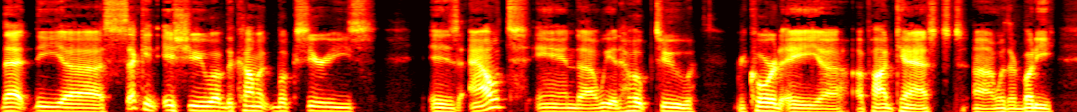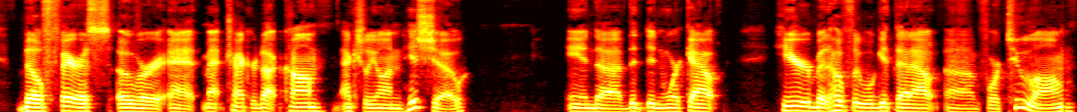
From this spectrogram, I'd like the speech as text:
that the uh, second issue of the comic book series is out, and uh, we had hoped to record a uh, a podcast uh, with our buddy Bill Ferris over at matttracker.com, actually on his show, and uh, that didn't work out here, but hopefully we'll get that out uh, for too long.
